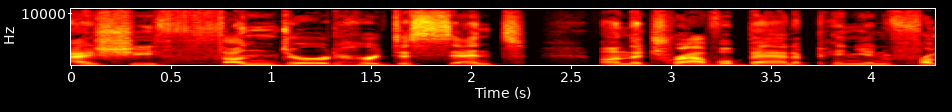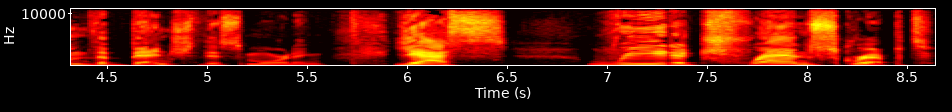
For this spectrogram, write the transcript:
as she thundered her dissent on the travel ban opinion from the bench this morning. Yes, read a transcript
